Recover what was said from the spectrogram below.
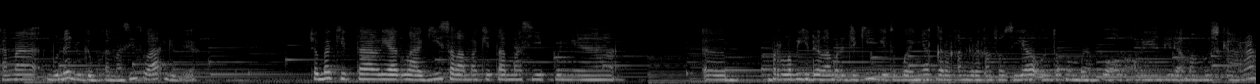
karena bunda juga bukan mahasiswa gitu ya. Coba kita lihat lagi selama kita masih punya e, berlebih dalam rezeki gitu banyak gerakan-gerakan sosial untuk membantu orang-orang yang tidak mampu sekarang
